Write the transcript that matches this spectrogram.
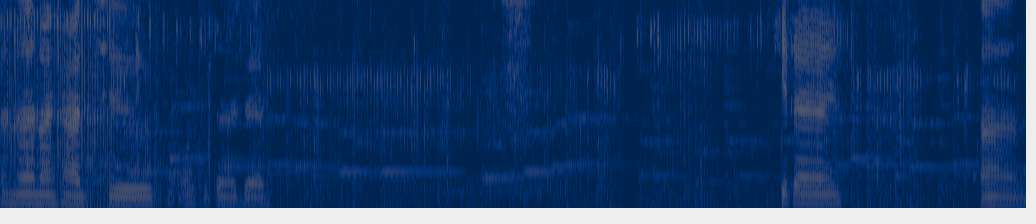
and then I had to, what was it that I did? Kide. Um.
